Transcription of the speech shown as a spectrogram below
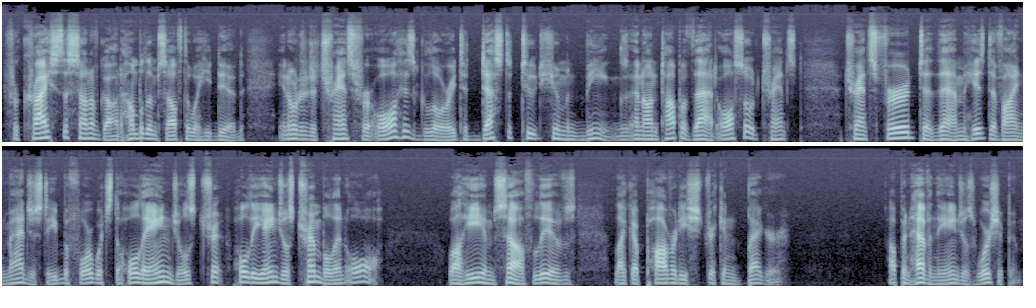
For Christ, the Son of God, humbled himself the way he did in order to transfer all his glory to destitute human beings, and on top of that, also trans- transferred to them his divine majesty, before which the holy angels, holy angels tremble in awe, while he himself lives like a poverty stricken beggar. Up in heaven the angels worship him,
